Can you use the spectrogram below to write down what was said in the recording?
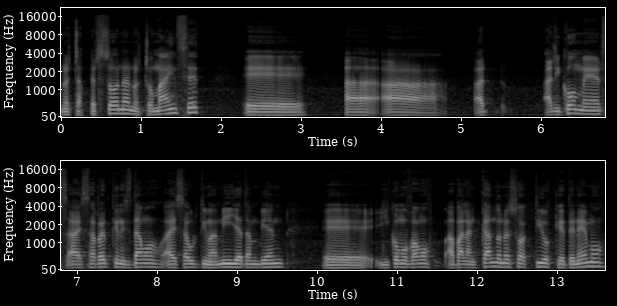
nuestras personas, nuestro mindset eh, al e-commerce, a esa red que necesitamos, a esa última milla también, eh, y cómo vamos apalancando nuestros activos que tenemos,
